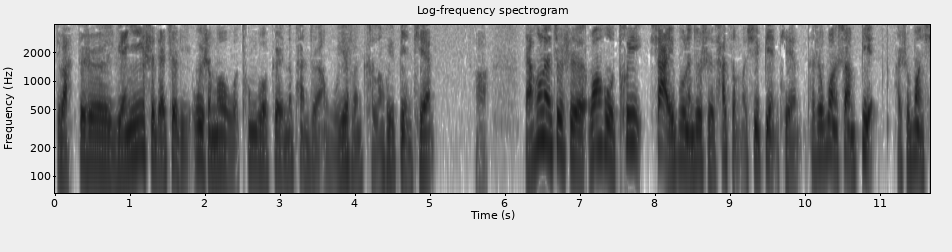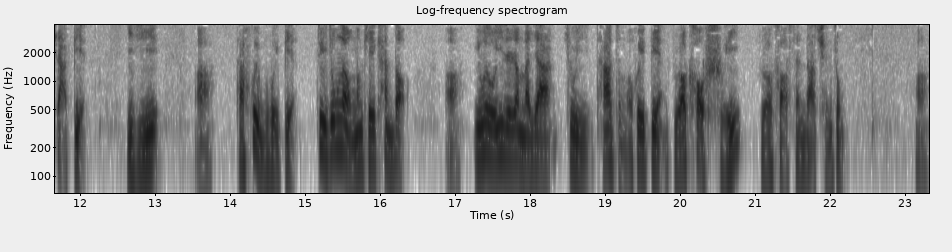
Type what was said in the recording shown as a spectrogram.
对吧？这是原因是在这里。为什么我通过个人的判断，五月份可能会变天？啊？然后呢，就是往后推，下一步呢，就是它怎么去变天？它是往上变还是往下变？以及啊，它会不会变？最终呢，我们可以看到啊，因为我一直让大家注意它怎么会变，主要靠谁？主要靠三大权重啊。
